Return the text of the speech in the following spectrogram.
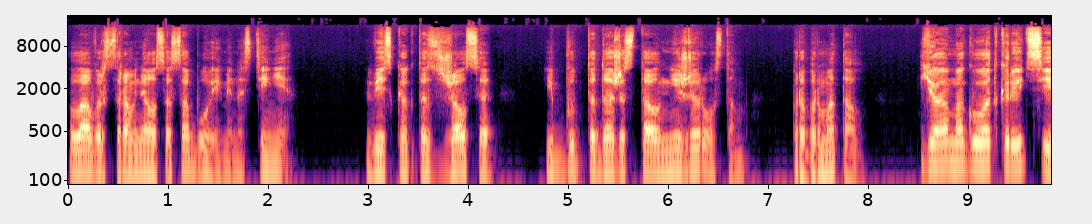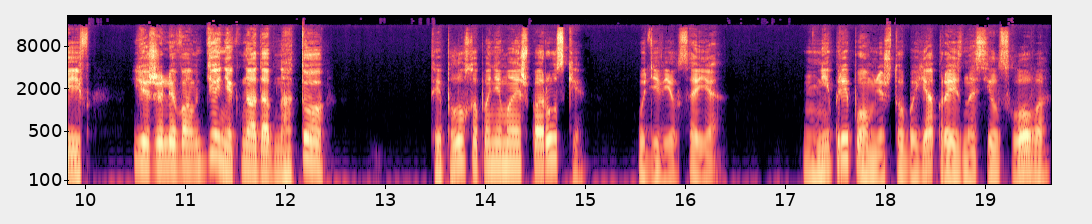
Лавр сравнялся с обоями на стене весь как-то сжался и будто даже стал ниже ростом, пробормотал. «Я могу открыть сейф. Ежели вам денег надобно, то...» «Ты плохо понимаешь по-русски?» – удивился я. «Не припомню, чтобы я произносил слово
